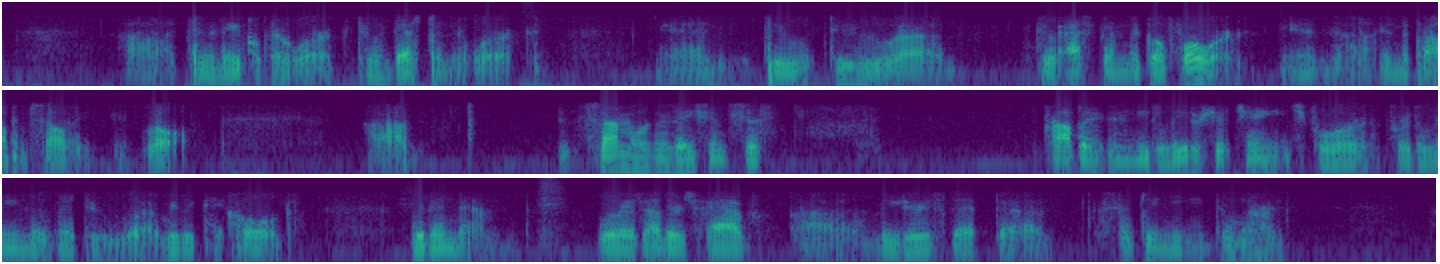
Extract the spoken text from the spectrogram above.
uh, to enable their work, to invest in their work, and to to uh, to ask them to go forward in uh, in the problem solving role. Uh, some organizations just probably need a leadership change for for the lean movement to uh, really take hold within them, whereas others have uh, leaders that uh, simply need to learn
